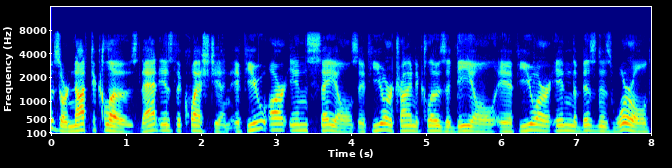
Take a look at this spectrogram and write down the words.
close or not to close? That is the question. If you are in sales, if you are trying to close a deal, if you are in the business world,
